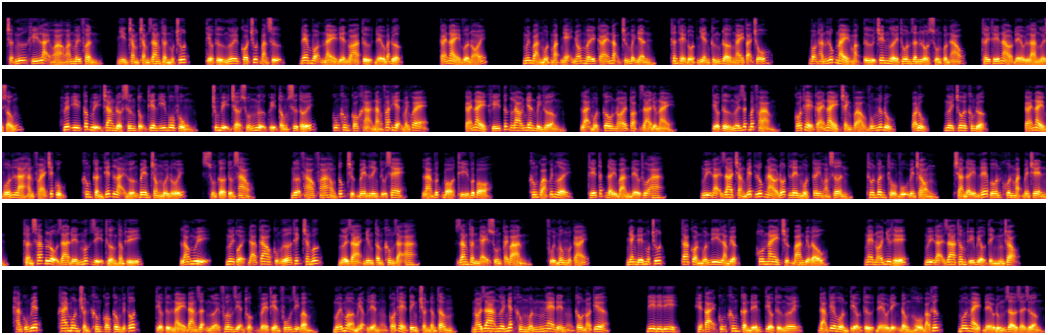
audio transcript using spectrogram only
Chợt ngữ khí lại hòa hoan mấy phần, nhìn chằm chằm giang thần một chút, tiểu tử ngươi có chút bản sự, đem bọn này điên đoa tử đều bắt được. Cái này vừa nói, nguyên bản một mặt nhẹ nhõm mấy cái nặng chứng bệnh nhân, thân thể đột nhiên cứng đờ ngay tại chỗ. Bọn hắn lúc này mặc từ trên người thôn dân lột xuống quần áo, thấy thế nào đều là người sống. Huyết y cấp ngụy trang được xưng tụng thiên y vô phùng, trung vị trở xuống ngự quỷ tông sư tới, cũng không có khả năng phát hiện mánh khỏe. Cái này khí tức lao nhân bình thường, lại một câu nói toạc ra điều này. Tiểu tử ngươi rất bất phàm, có thể cái này tranh vào vũng nước đục quá đủ ngươi trôi không được. Cái này vốn là hắn phải chết cục, không cần thiết lại hướng bên trong mối nối, xuống cờ tướng sao? Ngựa pháo phá hỏng túc trực bên linh cứu xe, làm vứt bỏ thì vứt bỏ. Không quả quyết người, thế tất đầy bàn đều thua a. Ngụy đại gia chẳng biết lúc nào đốt lên một cây hoàng sơn, thôn vân thổ vụ bên trong, tràn đầy nếp ốn khuôn mặt bên trên, thần sắc lộ ra đến mức dị thường thâm thúy. Lão ngụy, ngươi tuổi đã cao cũng ưa thích trang bức, người già nhưng tâm không già a. Giang thần nhảy xuống cái bàn, phủi mông một cái. Nhanh đến một chút, ta còn muốn đi làm việc, hôm nay trực ban biểu đầu. Nghe nói như thế, ngụy đại gia thâm thúy biểu tình ngưng trọng hắn cũng biết, khai môn chuẩn không có công việc tốt, tiểu tử này đang giận người phương diện thuộc về thiên phú dị bẩm, mới mở miệng liền có thể tinh chuẩn đâm tâm, nói ra ngươi nhất không muốn nghe đến câu nói kia. Đi đi đi, hiện tại cũng không cần đến tiểu tử ngươi, đám kia hồn tiểu tử đều định đồng hồ báo thức, mỗi ngày đều đúng giờ rời giường.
